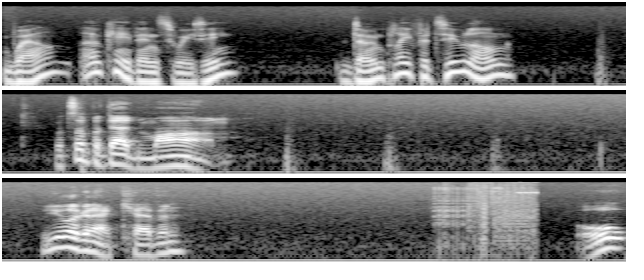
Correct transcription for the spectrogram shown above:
Well, okay then, sweetie. Don't play for too long. What's up with that mom? What are you looking at, Kevin? Oh.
